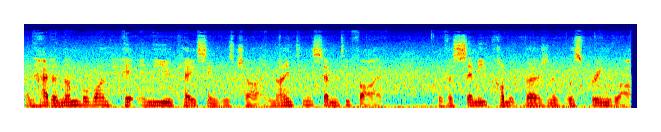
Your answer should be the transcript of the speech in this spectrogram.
and had a number one hit in the UK singles chart in 1975 with a semi-comic version of Whispering Grass.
